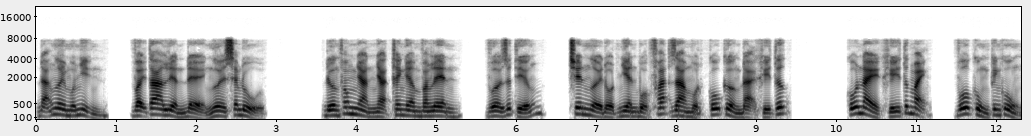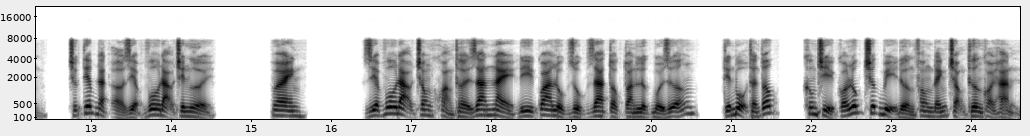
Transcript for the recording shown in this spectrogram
Đã ngươi muốn nhìn, vậy ta liền để ngươi xem đủ. Đường phong nhàn nhạt thanh âm vang lên, vừa dứt tiếng, trên người đột nhiên buộc phát ra một cỗ cường đại khí tức. Cỗ này khí tức mạnh, vô cùng kinh khủng, trực tiếp đặt ở diệp vô đạo trên người. vê anh, diệp vô đạo trong khoảng thời gian này đi qua lục dục gia tộc toàn lực bồi dưỡng, tiến bộ thần tốc, không chỉ có lúc trước bị đường phong đánh trọng thương khỏi hẳn,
